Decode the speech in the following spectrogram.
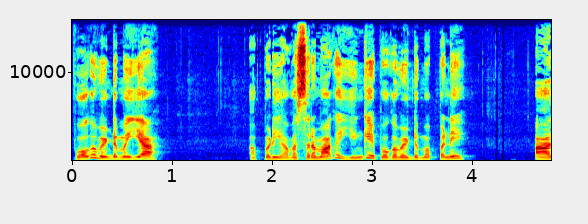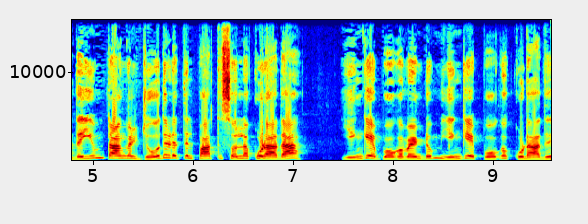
போக வேண்டுமையா? அப்படி அவசரமாக எங்கே போக வேண்டும் அப்பனே அதையும் தாங்கள் ஜோதிடத்தில் பார்த்து சொல்லக்கூடாதா? எங்கே போக வேண்டும் எங்கே போகக்கூடாது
